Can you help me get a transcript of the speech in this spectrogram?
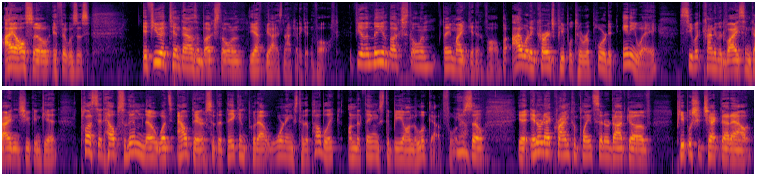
I also, if it was a, if you had 10,000 bucks stolen, the FBI is not going to get involved. If you have a million bucks stolen, they might get involved. But I would encourage people to report it anyway, see what kind of advice and guidance you can get. Plus, it helps them know what's out there so that they can put out warnings to the public on the things to be on the lookout for. Yeah. So, yeah, internetcrimecomplaintcenter.gov. People should check that out.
